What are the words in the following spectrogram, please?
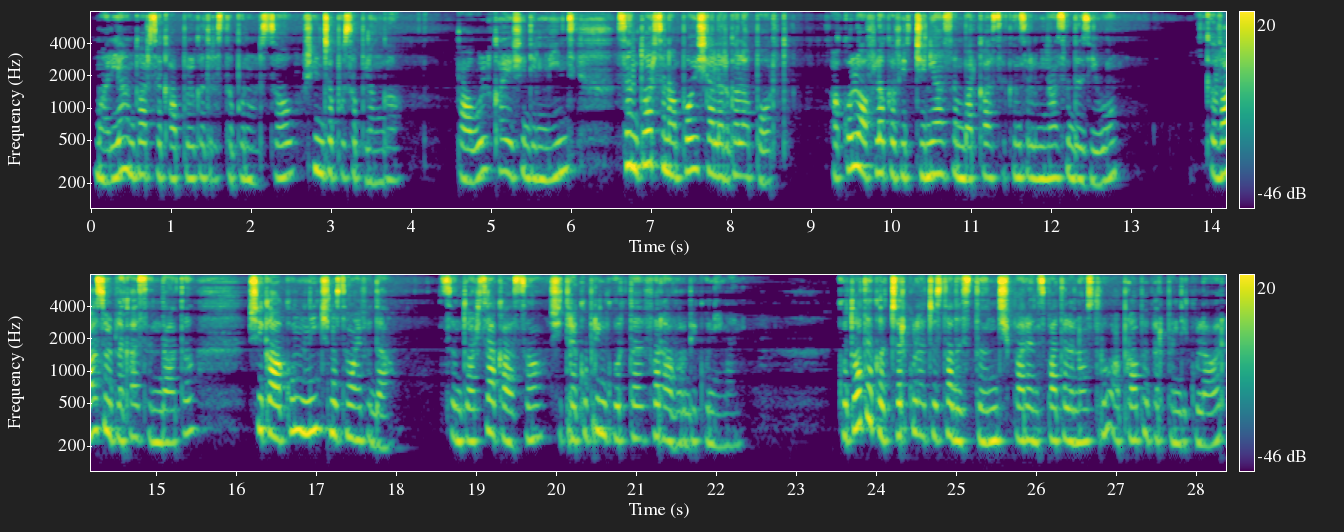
Maria întoarse capul către stăpânul său și începu să plângă. Paul, ca ieșit din minți, se întoarse înapoi și alergă la port. Acolo află că Virginia se îmbarcase când se luminase de ziua, că vasul plecase îndată și că acum nici nu se mai vedea. Se întoarse acasă și trecu prin curte fără a vorbi cu nimeni. Cu toate că cercul acesta de stânci pare în spatele nostru aproape perpendicular,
